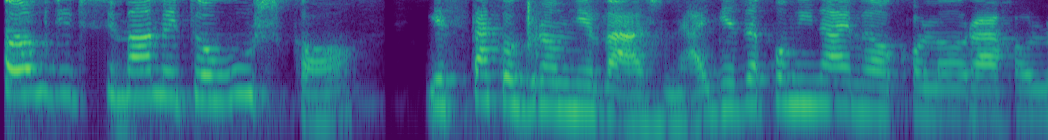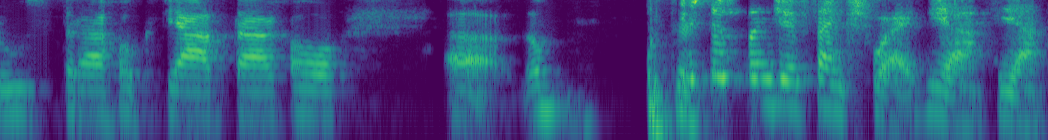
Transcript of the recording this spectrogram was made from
To, gdzie trzymamy to łóżko, jest tak ogromnie ważne. A nie zapominajmy o kolorach, o lustrach, o kwiatach, o, o też... Już będzie feng shui, ja, yeah, ja. Yeah.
